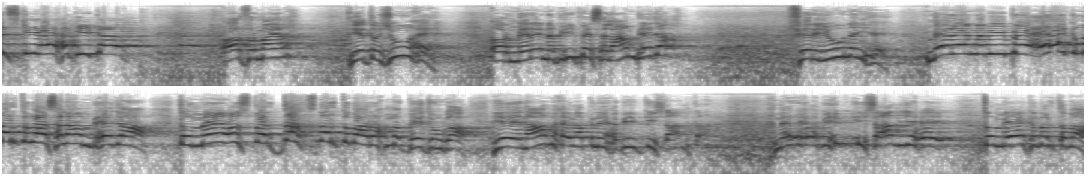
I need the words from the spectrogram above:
اس کی ہے حقیقت۔ اور فرمایا، یہ تو یوں ہے۔ اور میرے نبی پہ سلام بھیجا۔ پھر یوں نہیں ہے۔ میرے نبی پہ ایک مرتبہ سلام بھیجا، تو میں اس پر دس مرتبہ رحمت بھیجوں گا۔ یہ انعام ہے اپنے حبیب کی شان کا۔ میرے حبیب کی شان یہ ہے، تم ایک مرتبہ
